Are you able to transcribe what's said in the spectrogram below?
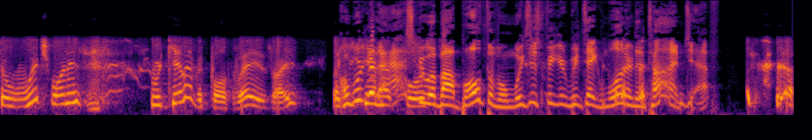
So which one is it? we can't have it both ways, right? Like oh, we're going to ask forced... you about both of them. We just figured we'd take one at a time, Jeff. yeah,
